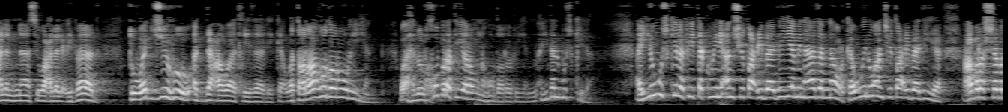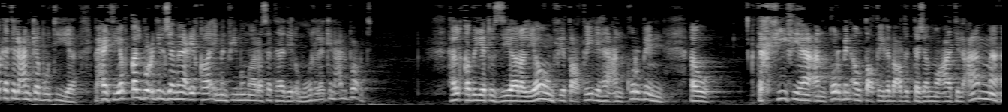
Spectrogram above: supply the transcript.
على الناس وعلى العباد توجه الدعوات لذلك وتراه ضروريا وأهل الخبرة يرونه ضروريا أين المشكلة؟ أي مشكلة في تكوين أنشطة عبادية من هذا النوع؟ كونوا أنشطة عبادية عبر الشبكة العنكبوتية بحيث يبقى البعد الجماعي قائما في ممارسة هذه الأمور لكن عن بعد هل قضية الزيارة اليوم في تعطيلها عن قرب أو تخفيفها عن قرب أو تعطيل بعض التجمعات العامة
